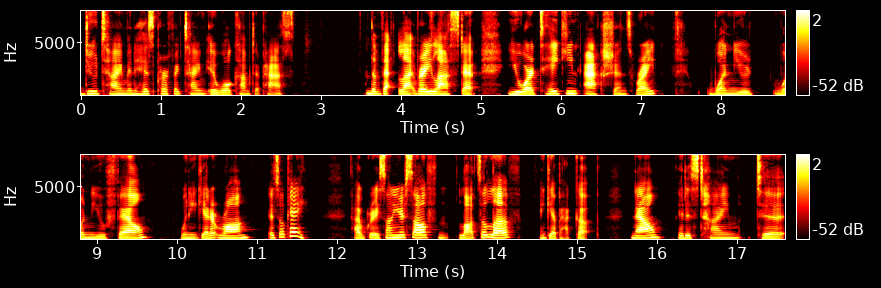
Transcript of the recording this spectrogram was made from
due time in his perfect time it will come to pass the very last step you are taking actions right? When you when you fail when you get it wrong it's okay. Have grace on yourself lots of love and get back up. Now it is time to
